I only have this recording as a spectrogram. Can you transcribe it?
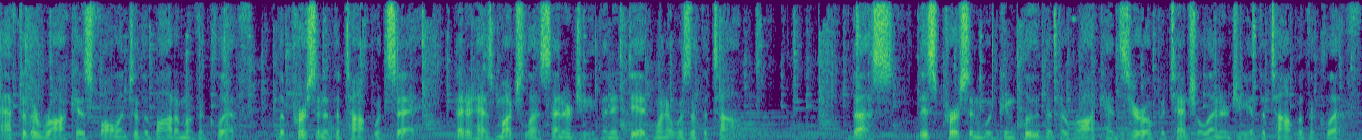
After the rock has fallen to the bottom of the cliff, the person at the top would say that it has much less energy than it did when it was at the top. Thus, this person would conclude that the rock had zero potential energy at the top of the cliff,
